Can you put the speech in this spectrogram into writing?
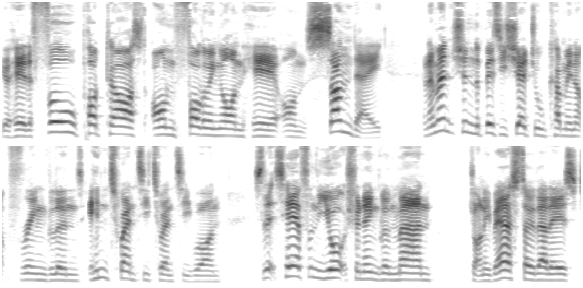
You'll hear the full podcast on following on here on Sunday. And I mentioned the busy schedule coming up for England in 2021. So let's hear from the Yorkshire and England man, Jonny Bairstow, that is,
